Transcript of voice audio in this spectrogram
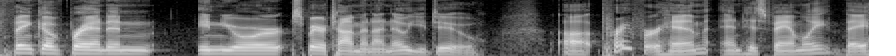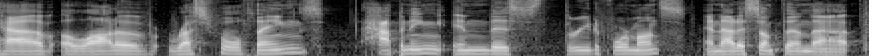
think of Brandon in your spare time, and I know you do, uh, pray for him and his family. They have a lot of restful things happening in this three to four months. And that is something that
